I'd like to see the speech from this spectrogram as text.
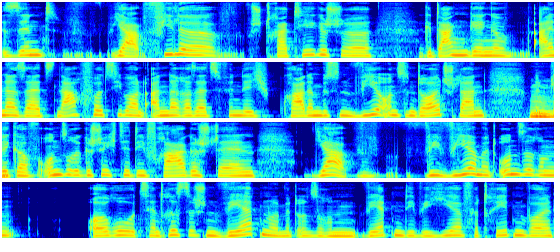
sind ja viele strategische Gedankengänge einerseits nachvollziehbar und andererseits finde ich, gerade müssen wir uns in Deutschland mit mhm. Blick auf unsere Geschichte die Frage stellen, ja, wie wir mit unseren eurozentristischen Werten und mit unseren Werten, die wir hier vertreten wollen,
